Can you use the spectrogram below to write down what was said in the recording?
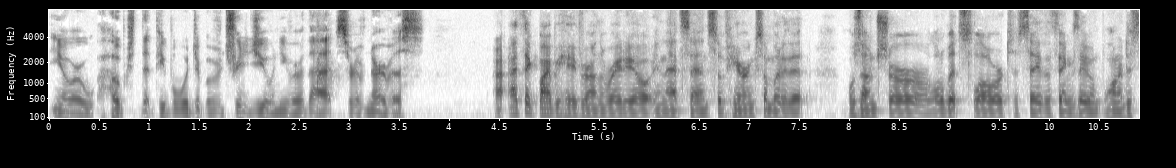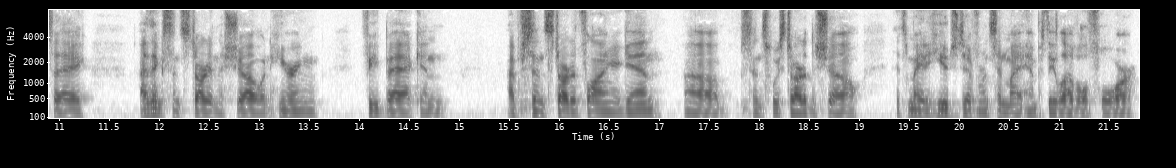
you know or hoped that people would, have treated you when you were that sort of nervous. I think my behavior on the radio, in that sense of hearing somebody that was unsure or a little bit slower to say the things they wanted to say, I think since starting the show and hearing feedback, and I've since started flying again uh, since we started the show, it's made a huge difference in my empathy level for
